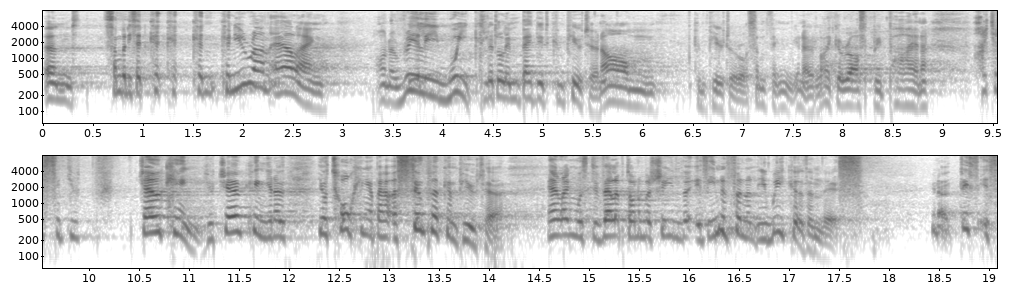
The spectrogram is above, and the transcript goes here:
and somebody said, can, can you run Erlang on a really weak little embedded computer, an ARM computer or something, you know, like a Raspberry Pi? And I, I just said, you're joking. You're joking. You know, you're talking about a supercomputer. Erlang was developed on a machine that is infinitely weaker than this. You know, this is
